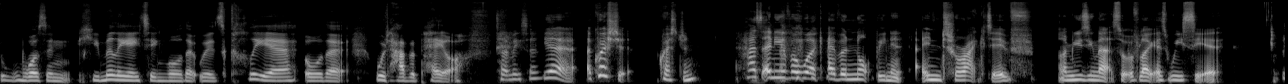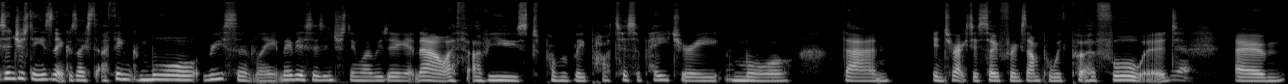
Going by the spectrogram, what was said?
wasn't humiliating or that was clear or that would have a payoff. Does that make sense? Yeah a question question has any of our work ever not been interactive? I'm using that sort of like as we see it. It's interesting isn't it? Because I, I think more recently maybe this is interesting why we're doing it now I th- i've used probably participatory more than interactive. So for example with put her forward um,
